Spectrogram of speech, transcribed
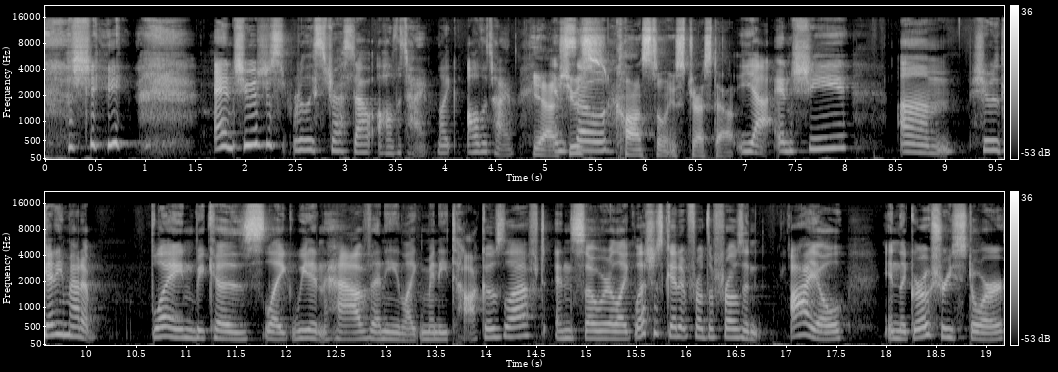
she and she was just really stressed out all the time like all the time. Yeah, and she so, was constantly stressed out. yeah, and she um she was getting mad at Blaine because like we didn't have any like mini tacos left and so we are like let's just get it from the frozen aisle in the grocery store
